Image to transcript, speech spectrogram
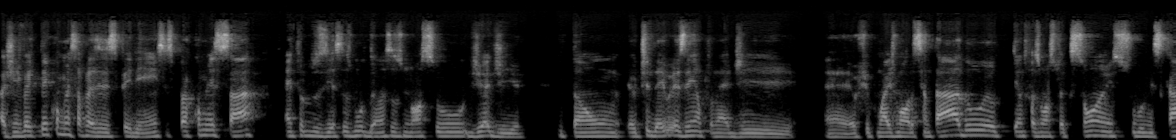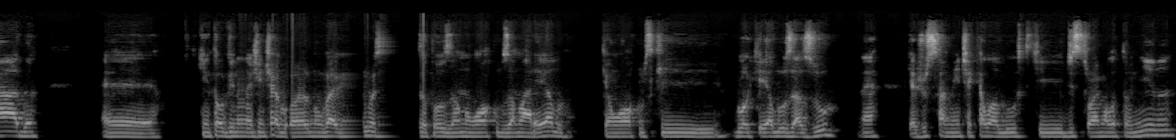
a gente vai ter que começar a fazer experiências para começar a introduzir essas mudanças no nosso dia a dia. Então, eu te dei o exemplo, né, de é, eu fico mais de uma hora sentado, eu tento fazer umas flexões, subo uma escada. É, quem está ouvindo a gente agora não vai ver, mas eu estou usando um óculos amarelo, que é um óculos que bloqueia a luz azul, né? Que é justamente aquela luz que destrói a melatonina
